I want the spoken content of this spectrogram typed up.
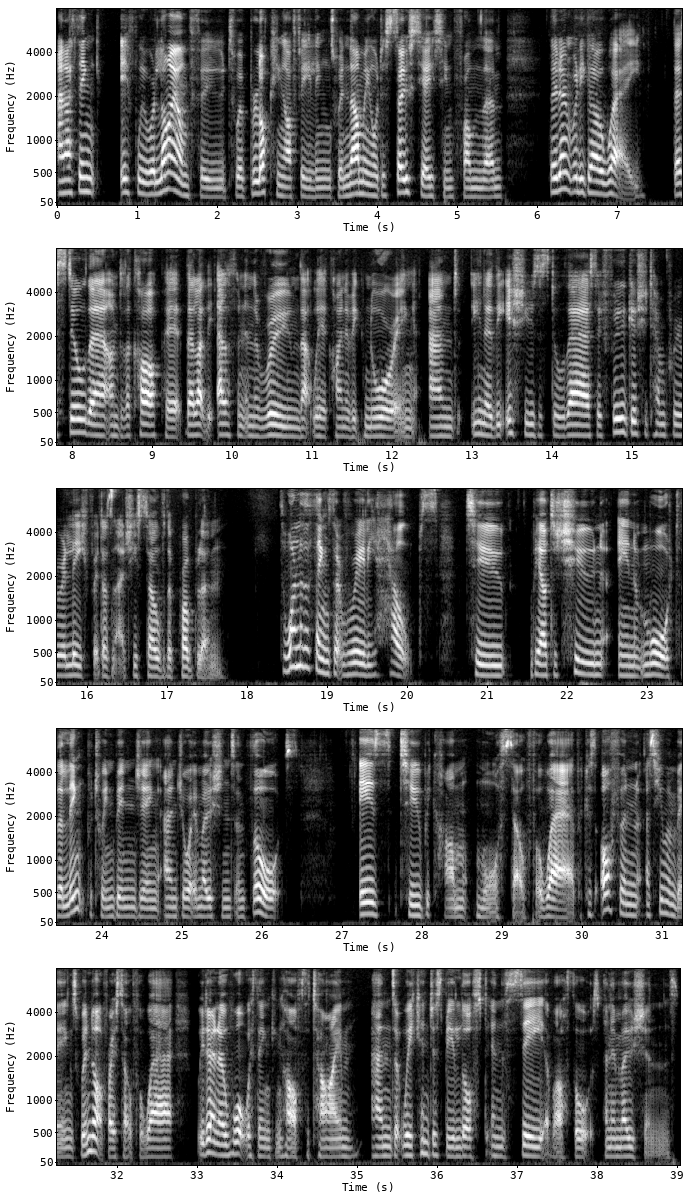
And I think if we rely on foods, we're blocking our feelings, we're numbing or dissociating from them, they don't really go away they're still there under the carpet. They're like the elephant in the room that we're kind of ignoring. And, you know, the issues are still there. So food gives you temporary relief, but it doesn't actually solve the problem. So, one of the things that really helps to be able to tune in more to the link between binging and your emotions and thoughts is to become more self aware because often as human beings, we're not very self aware. We don't know what we're thinking half the time, and we can just be lost in the sea of our thoughts and emotions.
